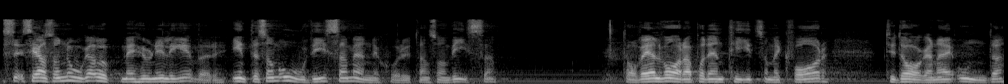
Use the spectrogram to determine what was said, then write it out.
se, se alltså noga upp med hur ni lever, inte som ovisa människor, utan som visa. Ta väl vara på den tid som är kvar, ty dagarna är onda.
